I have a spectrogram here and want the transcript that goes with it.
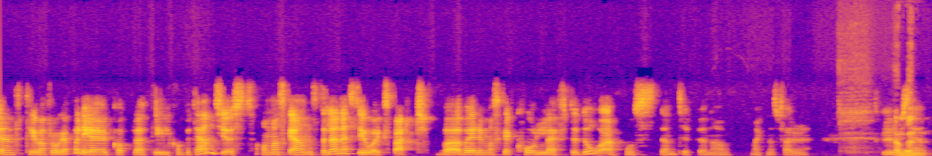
en temafråga på det kopplat till kompetens just. Om man ska anställa en SEO-expert, vad, vad är det man ska kolla efter då hos den typen av marknadsförare? Ja, men,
